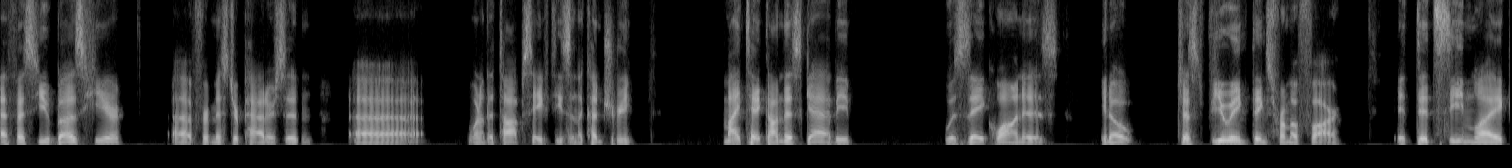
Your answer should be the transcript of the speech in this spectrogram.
FSU buzz here uh, for Mr. Patterson, uh, one of the top safeties in the country. My take on this, Gaby, was Zaquan is, you know, just viewing things from afar it did seem like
